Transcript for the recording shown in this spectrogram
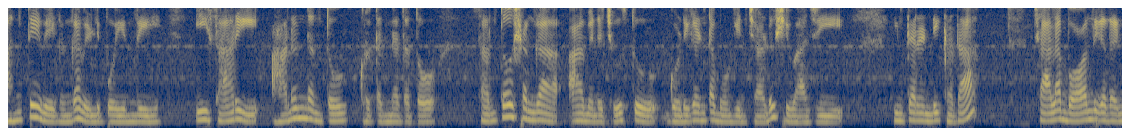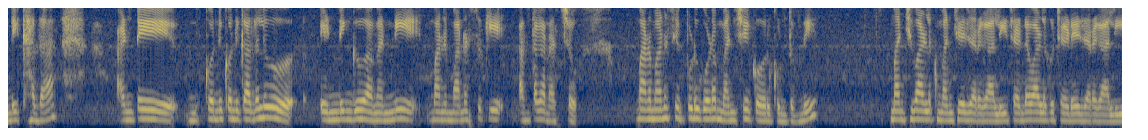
అంతే వేగంగా వెళ్ళిపోయింది. ఈసారి ఆనందంతో కృతజ్ఞతతో సంతోషంగా ఆమెను చూస్తూ గొడిగంట మోగించాడు శివాజీ. ఇంతరండి కథ? చాలా బాగుంది కదండి కథ. అంటే కొన్ని కొన్ని కథలు ఎండింగు అవన్నీ మన మనసుకి అంతగా నచ్చవు. మన మనసు ఎప్పుడు కూడా మంచి కోరుకుంటుంది. మంచి వాళ్ళకు మంచే జరగాలి చెడ్డ వాళ్ళకు చెడే జరగాలి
